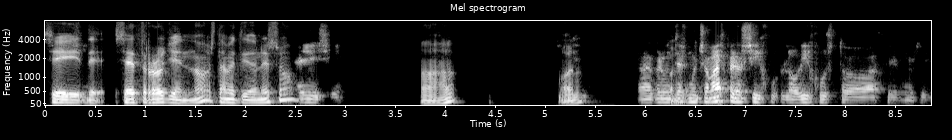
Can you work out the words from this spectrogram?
Sí, Sí, Sí. de Seth Rogen, ¿no? ¿Está metido en eso? sí, sí. Ajá. Bueno. No me preguntes mucho más, pero sí, lo vi justo hace unos días.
